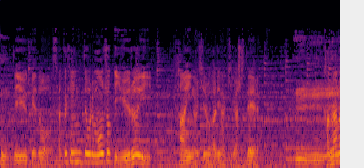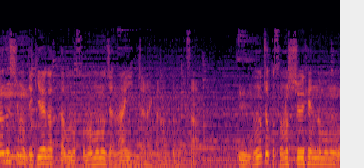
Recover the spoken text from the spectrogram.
うんっ。ていうけど、作品って俺もうちょっと緩い範囲の広がりな気がして、必ずしも出来上がったものそのものじゃないんじゃないかなって思ってさ、うん。もうちょっとその周辺のものも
